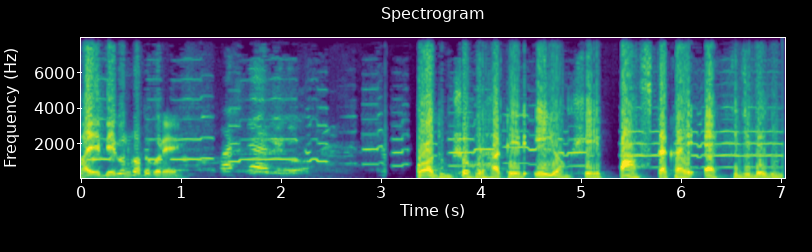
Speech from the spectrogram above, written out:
ভাই বেগুন কত করে? কদম শহর হাটের এই অংশে পাঁচ টাকায় এক কেজি বেগুন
